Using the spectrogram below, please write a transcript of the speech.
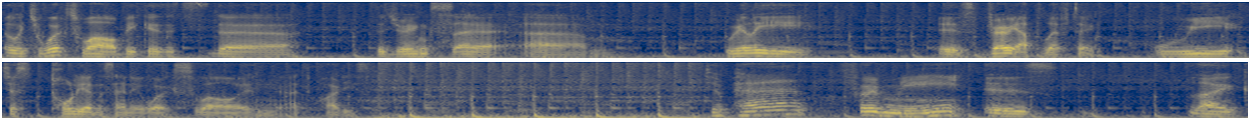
which works well because it's the the drinks uh, um, really is very uplifting. We just totally understand it works well in at the parties. Japan for me is like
